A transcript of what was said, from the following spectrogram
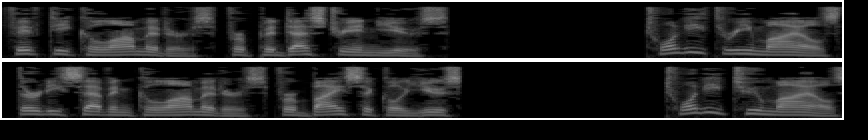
50 kilometers for pedestrian use 23 miles 37 kilometers for bicycle use 22 miles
